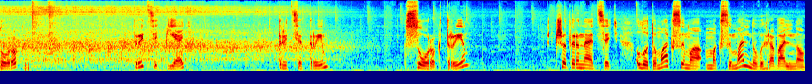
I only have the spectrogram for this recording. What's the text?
Сорок, тридцять п'ять, тридцять три, сорок три, чотирнадцять. Лото Максима максимально вигравально.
